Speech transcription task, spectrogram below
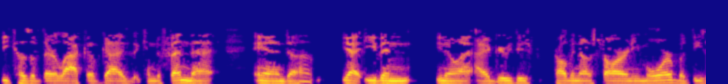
because of their lack of guys that can defend that. And uh, yeah, even you know, I, I agree with you. He's probably not a star anymore, but these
